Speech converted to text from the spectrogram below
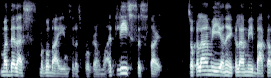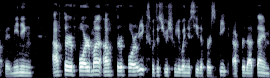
madalas magbabayin sila sa program mo. At least sa start. So, kailangan may, ano eh, kailangan may backup eh. Meaning, after four month, after four weeks, which is usually when you see the first peak, after that time,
